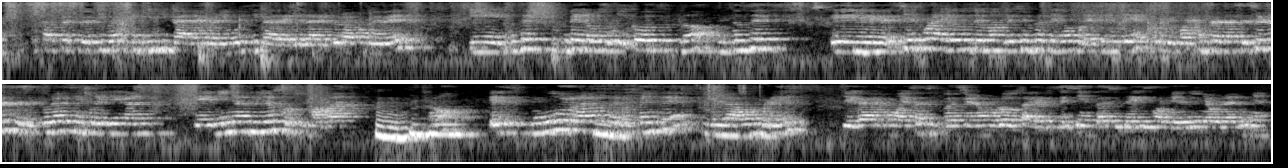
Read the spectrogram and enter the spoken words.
esta perspectiva científica, neurolingüística de, de la lectura con bebés. Y entonces, de los únicos, ¿no? Entonces, eh, si es por ahí un tema que yo siempre tengo presente, porque por ejemplo en las sesiones de lectura siempre llegan eh, niñas, niños o sus mamás, ¿no? Es muy raro de repente ver a hombres llegar como a esa situación amorosa de que te sientas y te con el niño o la niña.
